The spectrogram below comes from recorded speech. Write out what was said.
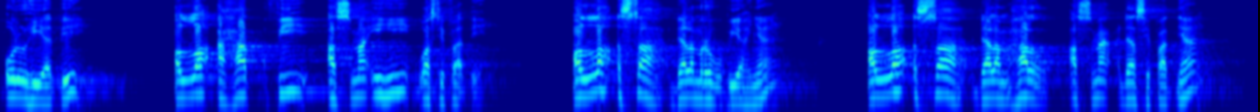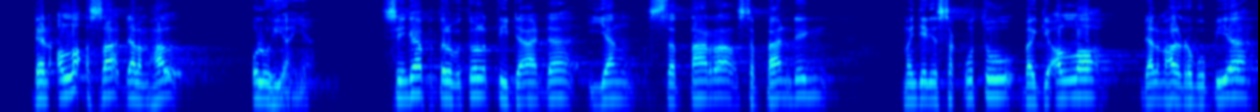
uluhiyati. Allah Ahad fi asma'ihi wa sifatih. Allah esa dalam rububiyahnya, Allah esa dalam hal asma dan sifatnya, dan Allah esa dalam hal uluhiyahnya. Sehingga betul-betul tidak ada yang setara sebanding menjadi sekutu bagi Allah dalam hal rububiyah,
